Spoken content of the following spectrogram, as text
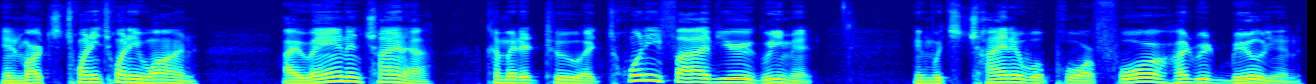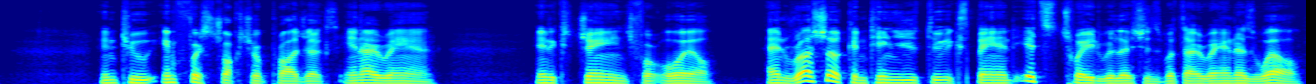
In March 2021, Iran and China committed to a 25 year agreement in which China will pour 400 billion into infrastructure projects in Iran in exchange for oil. And Russia continues to expand its trade relations with Iran as well.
